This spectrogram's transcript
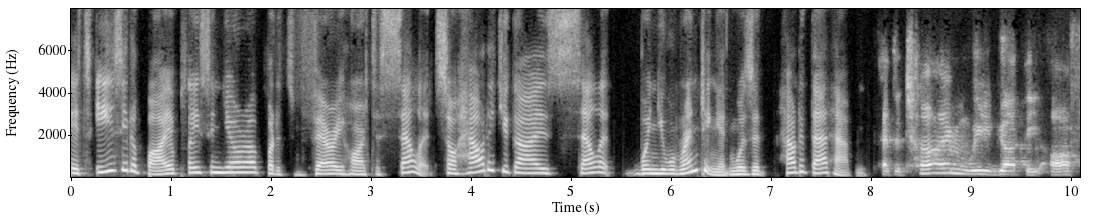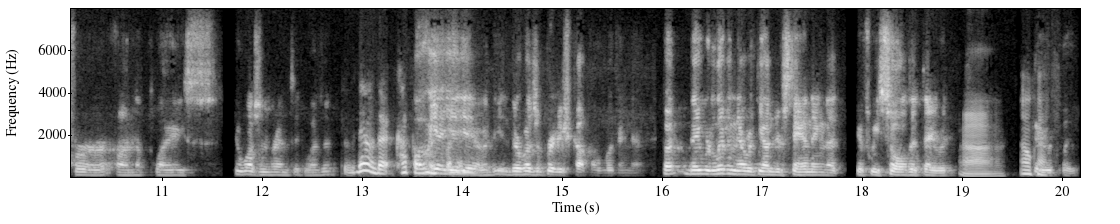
it's easy to buy a place in Europe, but it's very hard to sell it. So, how did you guys sell it when you were renting it? Was it how did that happen? At the time we got the offer on the place, it wasn't rented, was it? No, that couple. Oh yeah, yeah, yeah. There was a British couple living there, but they were living there with the understanding that if we sold it, they would. Ah, uh, okay. Would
